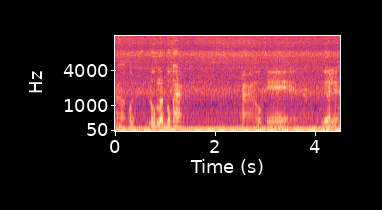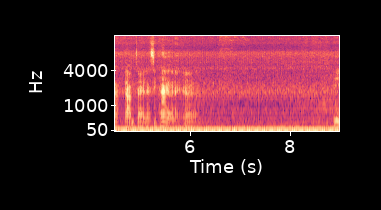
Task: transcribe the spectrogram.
อ่ากดรูปโน้ตบุ๊กฮะอ่าโอเคเลื่อนเลยครับ ตามใจแล้ว15ก็ได้อ่านี่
